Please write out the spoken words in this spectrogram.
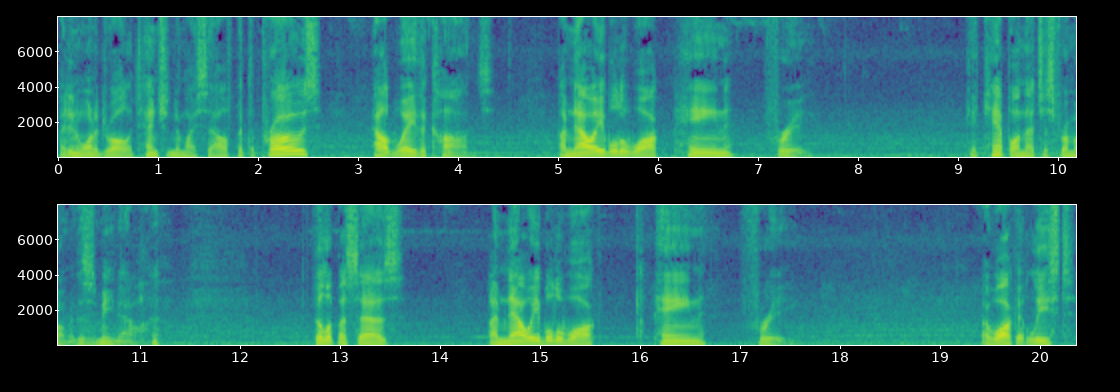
I didn't want to draw attention to myself. But the pros outweigh the cons. I'm now able to walk pain free. Okay, camp on that just for a moment. This is me now. Philippa says, I'm now able to walk pain free. I walk at least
